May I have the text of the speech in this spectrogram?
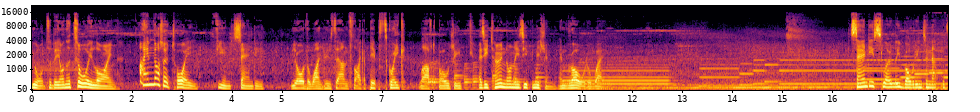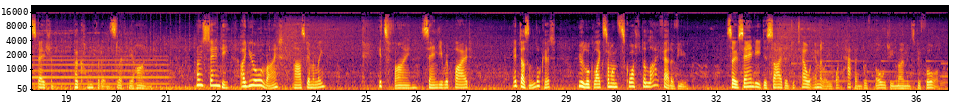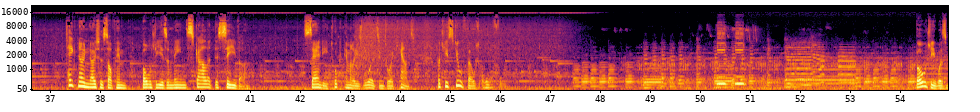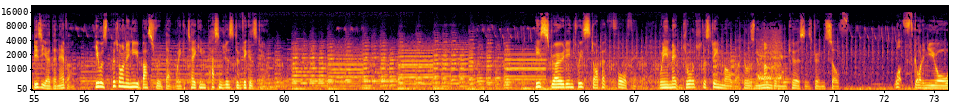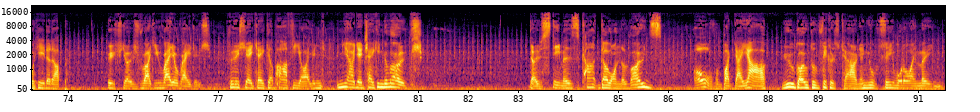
You ought to be on a toy line. I'm not a toy, fumed Sandy. You're the one who sounds like a pipsqueak, laughed Bulgy as he turned on his ignition and rolled away. Sandy slowly rolled into Knapford Station, her confidence left behind. Oh, Sandy, are you all right? asked Emily. It's fine, Sandy replied. It doesn't look it. You look like someone squashed the life out of you. So Sandy decided to tell Emily what happened with Bulgy moments before. Take no notice of him. Bulgy is a mean scarlet deceiver. Sandy took Emily's words into account, but she still felt awful. Bulgy was busier than ever. He was put on a new bus route that week, taking passengers to Vickerstown. He strode into his stop at Thorfinn, where he met George the steamroller, who was mumbling curses to himself. What's gotten you all heated up? It's those ruddy rail raiders. First they take up half the island, and now they're taking the roads. Those steamers can't go on the roads. Oh, but they are. You go to Vickerstown and you'll see what I mean.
